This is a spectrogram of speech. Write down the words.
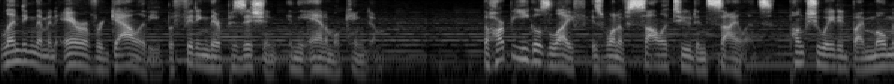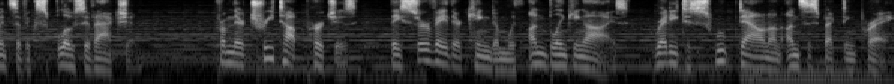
lending them an air of regality befitting their position in the animal kingdom. The harpy eagle's life is one of solitude and silence, punctuated by moments of explosive action. From their treetop perches, they survey their kingdom with unblinking eyes, ready to swoop down on unsuspecting prey.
